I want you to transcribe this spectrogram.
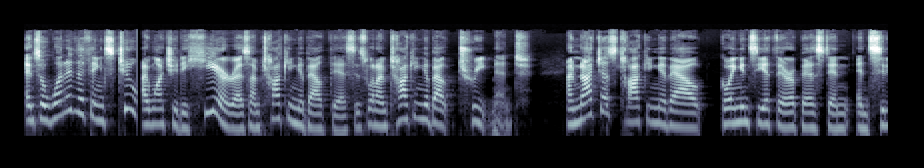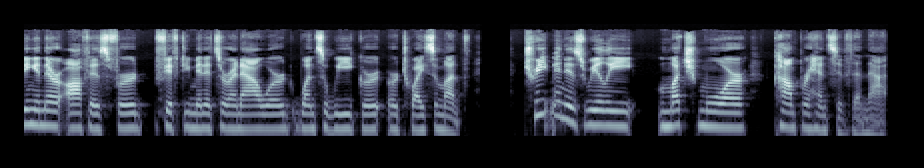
And so, one of the things, too, I want you to hear as I'm talking about this is when I'm talking about treatment, I'm not just talking about going and see a therapist and, and sitting in their office for 50 minutes or an hour once a week or, or twice a month. Treatment is really much more comprehensive than that.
